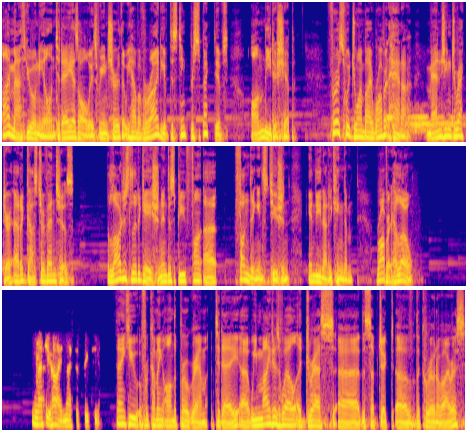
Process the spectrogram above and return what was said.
I'm Matthew O'Neill, and today, as always, we ensure that we have a variety of distinct perspectives on leadership. First, we're joined by Robert Hanna, Managing Director at Augusta Ventures, the largest litigation and dispute fun- uh, funding institution in the United Kingdom. Robert, hello. Matthew, hi. Nice to speak to you. Thank you for coming on the program today. Uh, we might as well address uh, the subject of the coronavirus.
